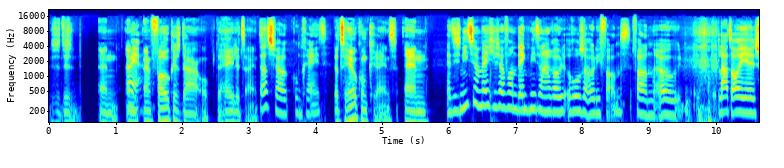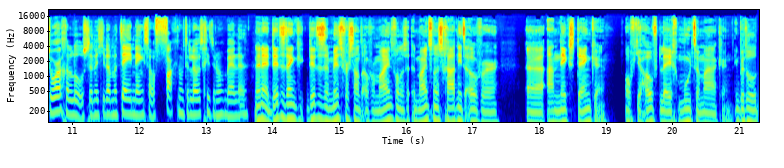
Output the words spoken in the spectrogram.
Dus het is, en, Oh ja. en focus daarop de hele tijd. Dat is wel concreet. Dat is heel concreet. En Het is niet zo'n beetje zo van denk niet aan een ro- roze olifant. Van oh, laat al je zorgen los. En dat je dan meteen denkt van fuck, ik moet de loodgieter nog bellen. nee, nee, dit is denk ik, dit is een misverstand over mindfulness. Mindfulness gaat niet over eh, aan niks denken of je hoofd leeg moeten maken. Ik bedoel,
